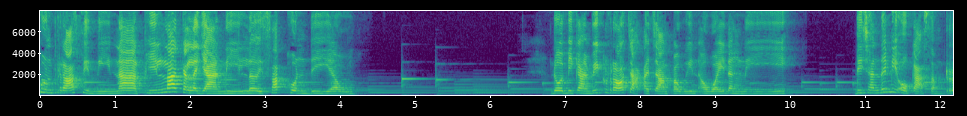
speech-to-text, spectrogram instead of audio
คุณพระสินีนาถพิลาศกัลยาณีเลยสักคนเดียว โดยมีการวิเคราะห์จากอาจารย์ประวินเอาไว้ดังนี้ ดิฉันได้มีโอกาสสำร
